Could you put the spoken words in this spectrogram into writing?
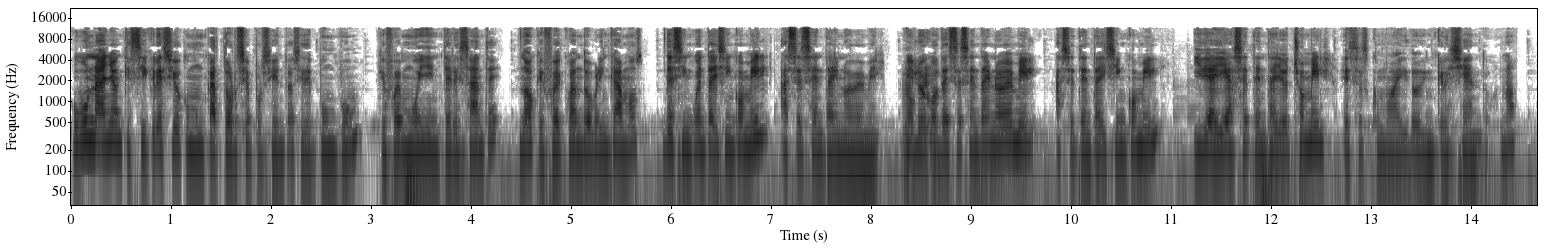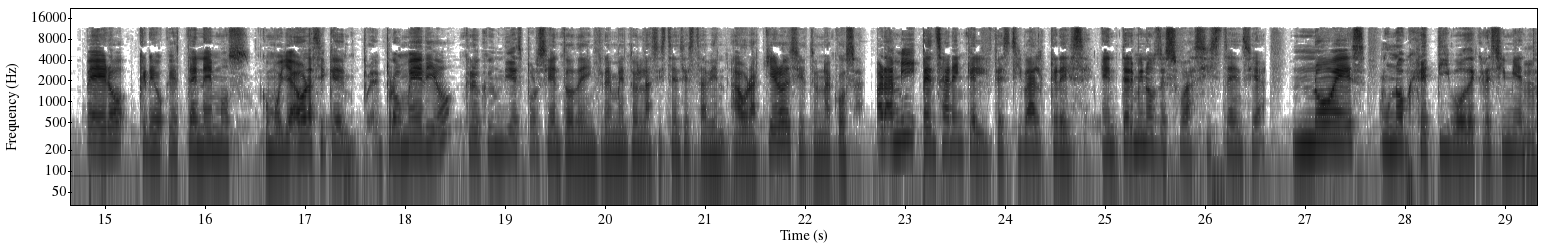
Hubo un año en que sí creció como un 14%, así de pum pum, que fue muy interesante, ¿no? Que fue cuando brincamos de 55 mil a 69 mil. Y luego de 69 mil a 75 mil y de ahí a 78 mil. Ese es como ha ido creciendo, ¿no? Pero creo que tenemos, como ya ahora sí que en promedio, creo que un 10% de incremento en la asistencia está bien. Ahora, quiero decirte una cosa. Para mí, pensar en que el festival crece en términos de su asistencia no es un objetivo de crecimiento.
